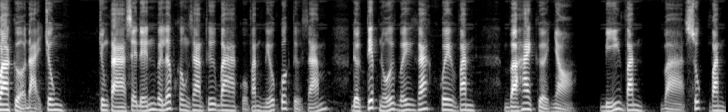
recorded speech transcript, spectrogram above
Qua cửa Đại Trung, chúng ta sẽ đến với lớp không gian thứ ba của Văn Miếu Quốc Tử Giám, được tiếp nối với gác Khuê Văn và hai cửa nhỏ Bí Văn và Xúc Văn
